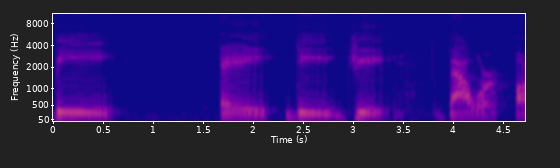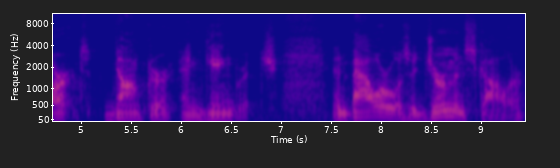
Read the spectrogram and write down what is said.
B A D G. Bauer, Arndt, Danker, and Gingrich. And Bauer was a German scholar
